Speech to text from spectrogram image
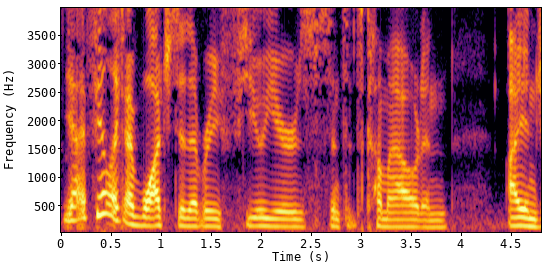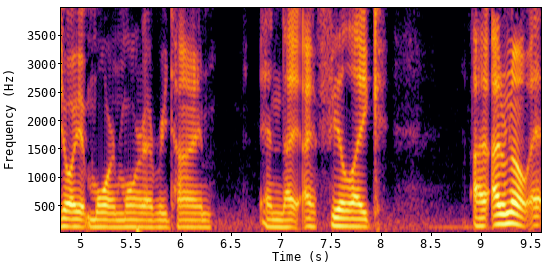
Yeah, I feel like I've watched it every few years since it's come out, and I enjoy it more and more every time. And I, I feel like I, I don't know.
